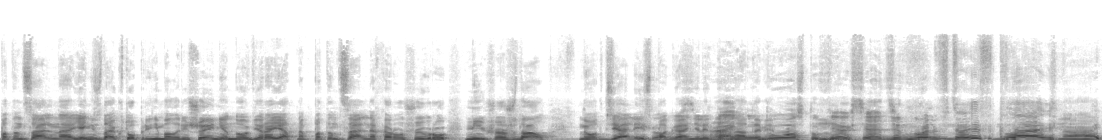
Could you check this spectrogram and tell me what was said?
потенциально, я не знаю, кто принимал решение, но, вероятно, потенциально хорошую игру Миша ждал. Ну вот, взяли и испоганили донатами. доступ, версия 1.0, все и в клаве. Ага.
